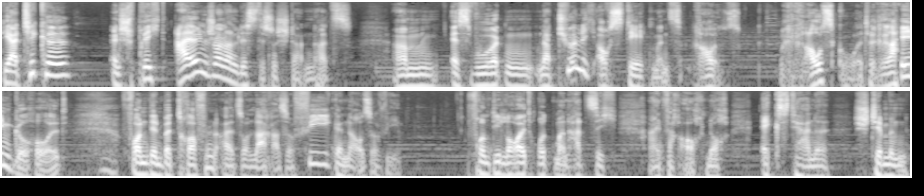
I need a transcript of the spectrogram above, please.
Der Artikel entspricht allen journalistischen Standards. Ähm, es wurden natürlich auch Statements raus, rausgeholt, reingeholt von den Betroffenen, also Lara Sophie, genauso wie von Deloitte und man hat sich einfach auch noch externe Stimmen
